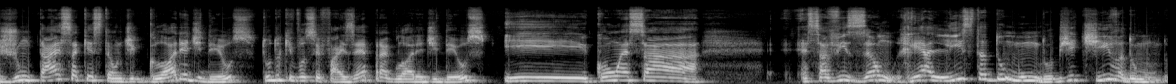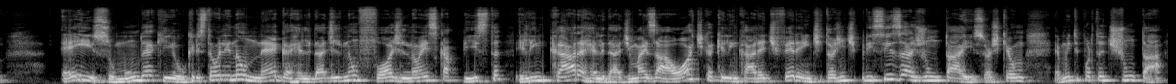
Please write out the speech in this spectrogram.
juntar essa questão de glória de Deus, tudo que você faz é para a glória de Deus, e com essa essa visão realista do mundo, objetiva do mundo. É isso, o mundo é aqui. O cristão ele não nega a realidade, ele não foge, ele não é escapista, ele encara a realidade, mas a ótica que ele encara é diferente. Então a gente precisa juntar isso. Acho que é, um, é muito importante juntar.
